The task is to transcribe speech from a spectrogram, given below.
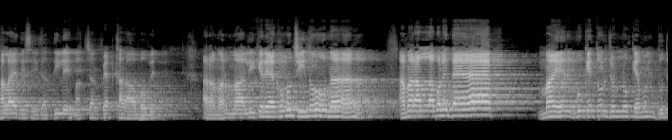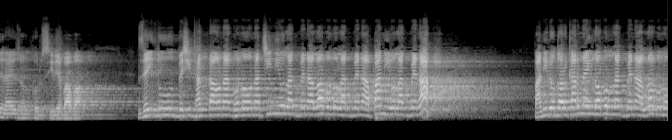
ফালায় দিছে, এটা দিলে বাচ্চার পেট খারাপ হবে। আর আমার মালিকের এখনও চিনো না। আমার আল্লাহ বলে, দেখ, মায়ের বুকে তোর জন্য কেমন দুধের আয়োজন করছি রে বাবা। যেই দুধ বেশি ঠান্ডাও না, ঘনও না, চিনিও লাগবে না, লবণও লাগবে না, পানিও লাগবে না। পানিরও দরকার নাই, লবণ লাগবে না, লবণও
